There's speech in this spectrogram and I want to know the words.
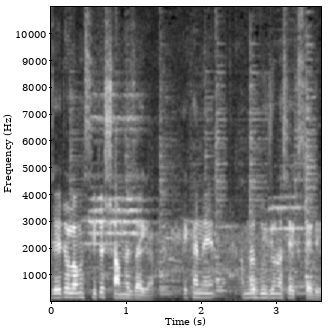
যে এটা হলো আমার সিটের সামনে জায়গা। এখানে আমরা দুইজন আছি এক সাইডে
